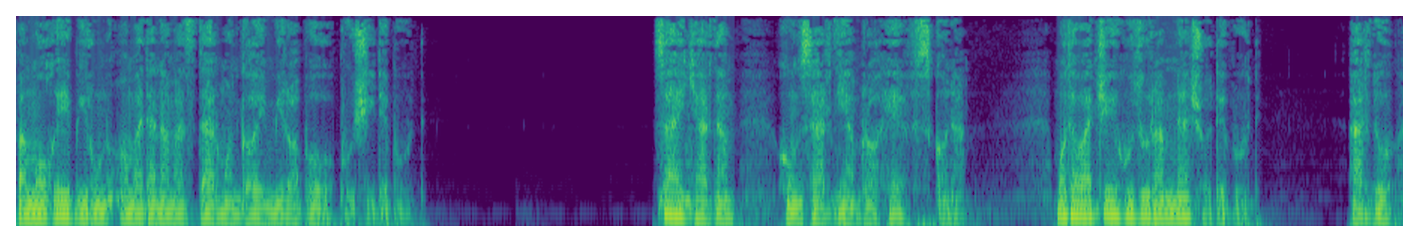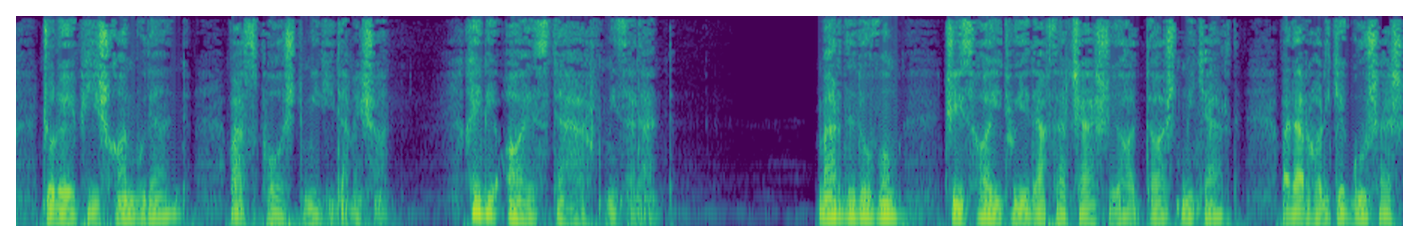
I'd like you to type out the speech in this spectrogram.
و موقع بیرون آمدنم از درمانگاه میرابو پوشیده بود. سعی کردم خونسردیم را حفظ کنم. متوجه حضورم نشده بود. هر دو جلوی پیشخان بودند و از پشت میدیدمشان خیلی آهسته حرف می‌زدند مرد دوم چیزهایی توی دفترچهش یادداشت می‌کرد و در حالی که گوشش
